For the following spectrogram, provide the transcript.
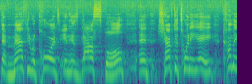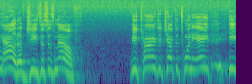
that Matthew records in his gospel and chapter 28 coming out of Jesus' mouth? If you turn to chapter 28, he,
